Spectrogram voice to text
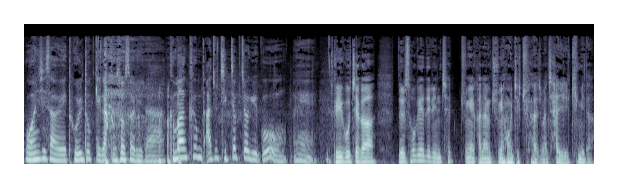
원시 사회의 돌도끼 같은 소설이라 그만큼 아주 직접적이고 예. 그리고 제가 늘 소개해드린 책 중에 가장 중요한 책 중에 하나지만 잘 읽힙니다.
